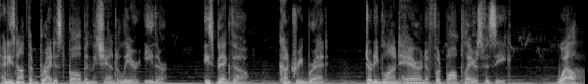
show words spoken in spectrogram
and he's not the brightest bulb in the chandelier either. He's big though, country bred, dirty blonde hair, and a football player's physique. Well,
